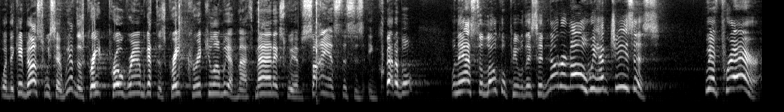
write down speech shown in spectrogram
when they came to us, we said, We have this great program, we got this great curriculum, we have mathematics, we have science, this is incredible. When they asked the local people, they said, No, no, no, we have Jesus, we have prayer.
